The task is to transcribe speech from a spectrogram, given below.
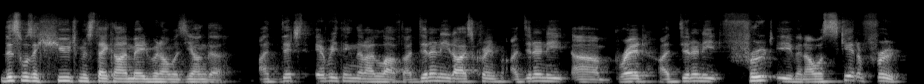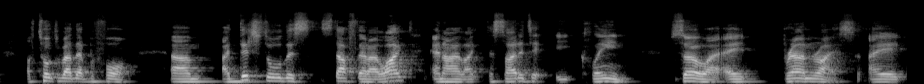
This was a huge mistake I made when I was younger. I ditched everything that I loved. I didn't eat ice cream. I didn't eat um, bread. I didn't eat fruit even. I was scared of fruit. I've talked about that before. Um, I ditched all this stuff that I liked and I like decided to eat clean. So I ate brown rice. I ate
